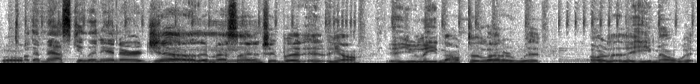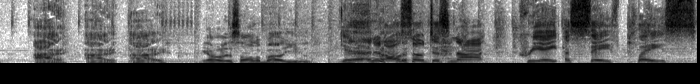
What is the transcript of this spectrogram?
Well, oh, that masculine energy. Yeah, that masculine energy. But it, you know, you leading off the letter with, or the, the email with, I, I, I. You know, it's all about you. Yeah, and it also does not create a safe place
